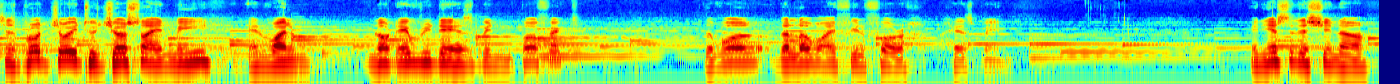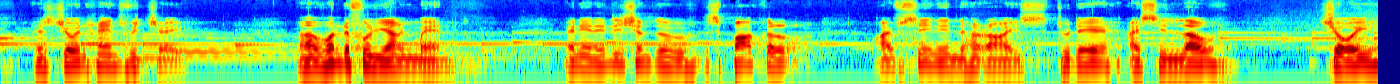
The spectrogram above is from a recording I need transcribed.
She's brought joy to Jyotsna and me, and while not every day has been perfect, the world, the love I feel for has been. And yesterday, Sheena has joined hands with Jay, a wonderful young man. And in addition to the sparkle I've seen in her eyes, today I see love, joy,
